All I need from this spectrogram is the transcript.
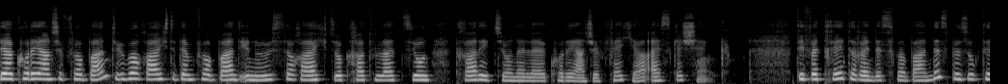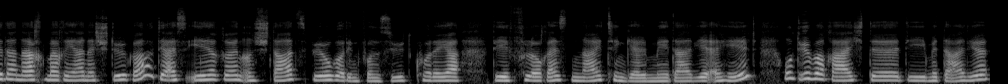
Der koreanische Verband überreichte dem Verband in Österreich zur Gratulation traditionelle koreanische Fächer als Geschenk. Die Vertreterin des Verbandes besuchte danach Marianne Stöger, die als Ehren- und Staatsbürgerin von Südkorea die Florence Nightingale-Medaille erhielt und überreichte die Medaille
